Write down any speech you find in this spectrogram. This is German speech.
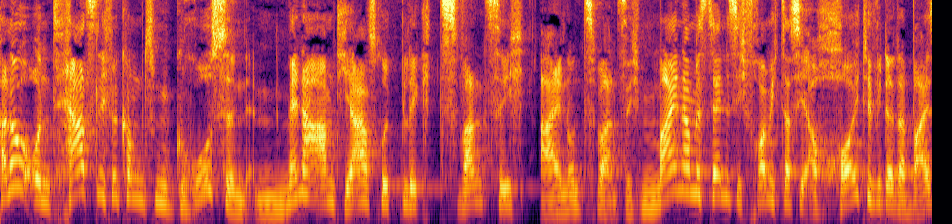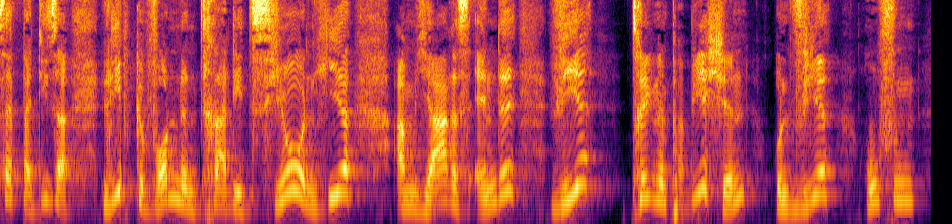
Hallo und herzlich willkommen zum großen Männerabend Jahresrückblick 2021. Mein Name ist Dennis, ich freue mich, dass ihr auch heute wieder dabei seid bei dieser liebgewonnenen Tradition hier am Jahresende. Wir trinken ein paar Bierchen und wir rufen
